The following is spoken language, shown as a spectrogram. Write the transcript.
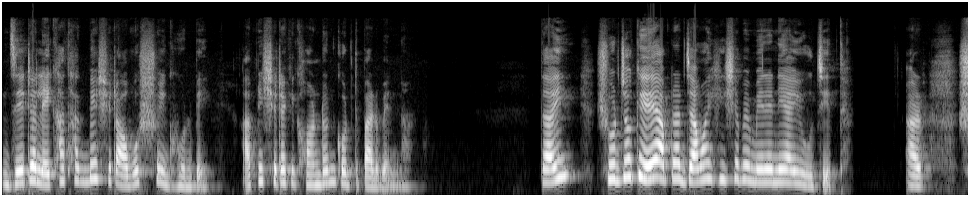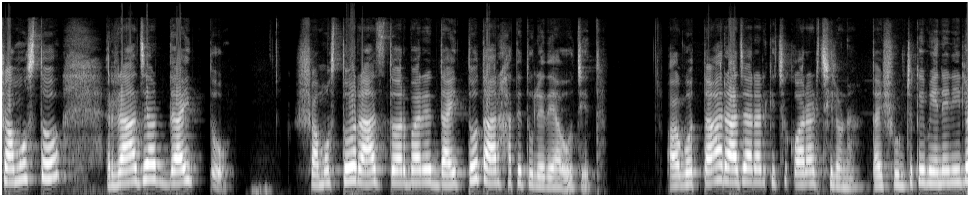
যেটা লেখা থাকবে সেটা অবশ্যই ঘটবে। আপনি সেটাকে খণ্ডন করতে পারবেন না। তাই সূর্যকে আপনার জামাই হিসেবে মেনে নেওয়াই উচিত। আর সমস্ত রাজার দায়িত্ব, সমস্ত রাজ দরবারের দায়িত্ব তার হাতে তুলে দেওয়া উচিত। অগত্যা রাজার আর কিছু করার ছিল না। তাই সূর্যকে মেনে নিল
